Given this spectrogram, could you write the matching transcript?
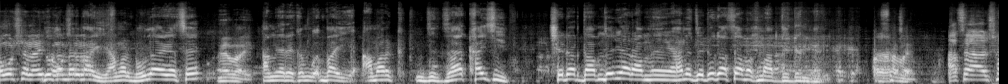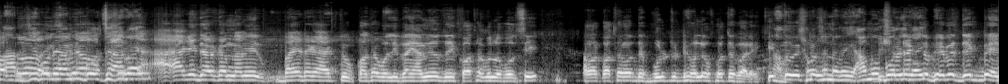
সমস্যা নাই দোকানদার ভাই আমার ভুল হয়ে গেছে। হ্যাঁ ভাই। আমি আর এরকম ভাই আমার যে যা খাইছি সেটার দাম ধরি আর আমি এখানে যেটুকু আছে আমাকে মাপ দিয়ে দেন ভাই। আচ্ছা ভাই। আচ্ছা জীবনে আমি বলতেছি ভাই- আগে দরকার না আমি ভাইটাকে একটু কথা বলি। ভাই আমিও যে কথাগুলো বলছি আমার কথার মধ্যে ভুল ত্রুটি হলেও হতে পারে। কিন্তু সমস্যা নেই ভাই, আমিও বলি ভাই- একটু ভেবে দেখবেন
